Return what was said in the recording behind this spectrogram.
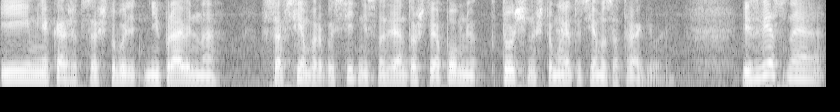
и мне кажется, что будет неправильно совсем пропустить, несмотря на то, что я помню точно, что мы эту тему затрагивали. Известная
